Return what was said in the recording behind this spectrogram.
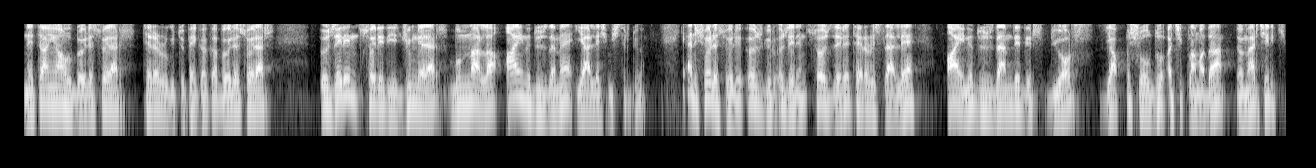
Netanyahu böyle söyler, terör örgütü PKK böyle söyler. Özel'in söylediği cümleler bunlarla aynı düzleme yerleşmiştir diyor. Yani şöyle söylüyor Özgür Özel'in sözleri teröristlerle aynı düzlemdedir diyor yapmış olduğu açıklamada Ömer Çelik.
